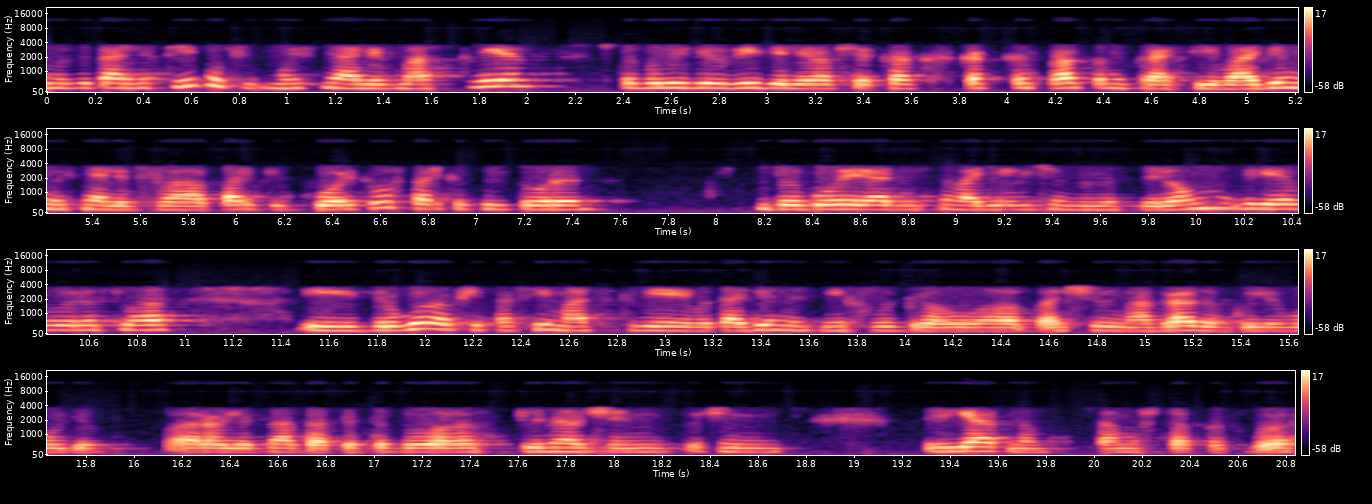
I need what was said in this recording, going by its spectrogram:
музыкальных клипов мы сняли в Москве, чтобы люди увидели вообще, как, как, как, там красиво. Один мы сняли в а, парке Горького, в парке культуры, другой рядом с Новодевичьим монастырем, где я выросла, и другой вообще по всей Москве. И вот один из них выиграл а, большую награду в Голливуде пару лет назад. Это было для меня очень, очень приятно, потому что как бы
